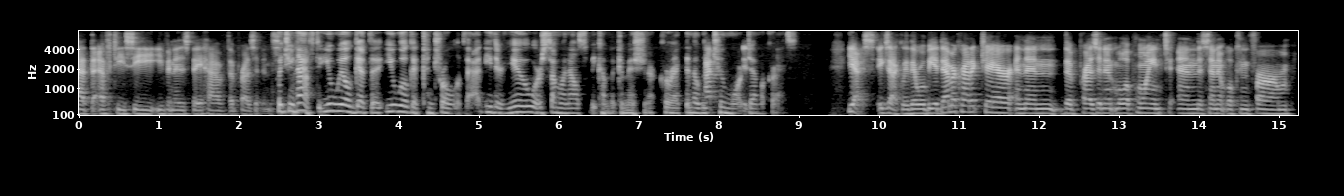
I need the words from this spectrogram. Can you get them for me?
at the FTC, even as they have the presidency. But you have to, you will get the, you will get control of that. Either you or someone else become the commissioner, correct? And there'll be two more Democrats. Yes, exactly. There will be a Democratic chair, and then the president will appoint, and the Senate will confirm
